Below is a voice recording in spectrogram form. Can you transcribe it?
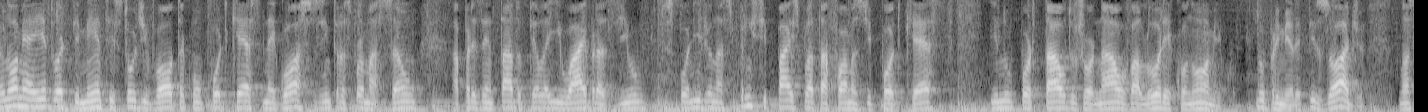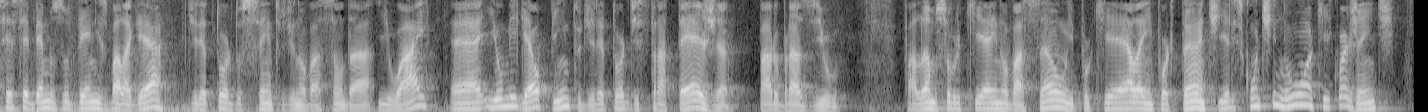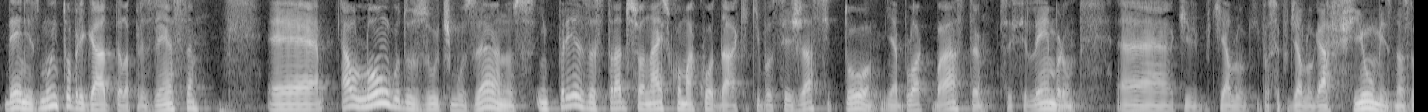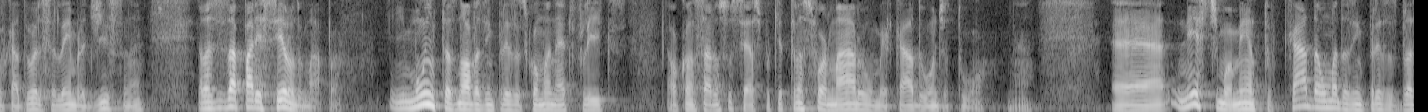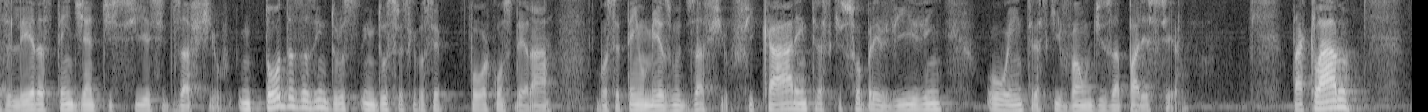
Meu nome é Eduardo Pimenta e estou de volta com o podcast Negócios em Transformação, apresentado pela UI Brasil, disponível nas principais plataformas de podcast e no portal do jornal Valor Econômico. No primeiro episódio, nós recebemos o Denis Balaguer, diretor do Centro de Inovação da UI, é, e o Miguel Pinto, diretor de Estratégia para o Brasil. Falamos sobre o que é inovação e por que ela é importante, e eles continuam aqui com a gente. Denis, muito obrigado pela presença. É, ao longo dos últimos anos, empresas tradicionais como a Kodak, que você já citou, e a Blockbuster, vocês se lembram, é, que, que, que, você podia alugar filmes nas locadoras, você lembra disso, né? Elas desapareceram do mapa. E muitas novas empresas como a Netflix alcançaram sucesso porque transformaram o mercado onde atuam. Né? É, neste momento, cada uma das empresas brasileiras tem diante de si esse desafio. Em todas as indústrias que você for considerar, você tem o mesmo desafio: ficar entre as que sobrevivem ou entre as que vão desaparecer. Está claro?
